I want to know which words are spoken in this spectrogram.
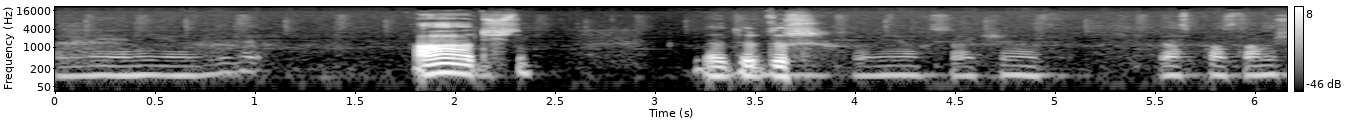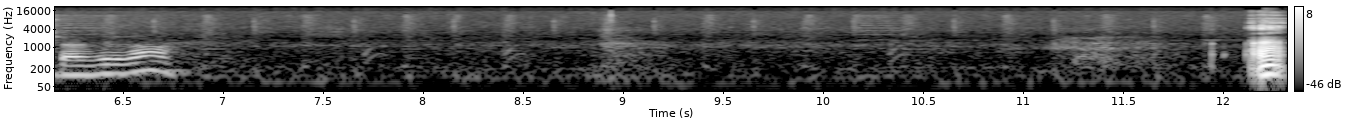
Ben de yeni geldi de Aa düştüm. Ya dur dur. sorun yok sakin ol. Biraz paslanmış olabiliriz ama. Ha,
